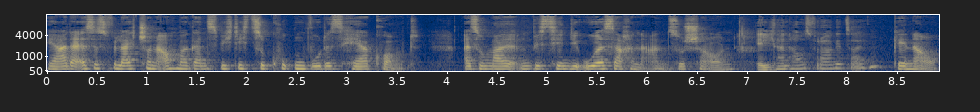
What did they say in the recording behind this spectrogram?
Ja, da ist es vielleicht schon auch mal ganz wichtig zu gucken, wo das herkommt. Also mal ein bisschen die Ursachen anzuschauen. Elternhaus? Fragezeichen? Genau.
